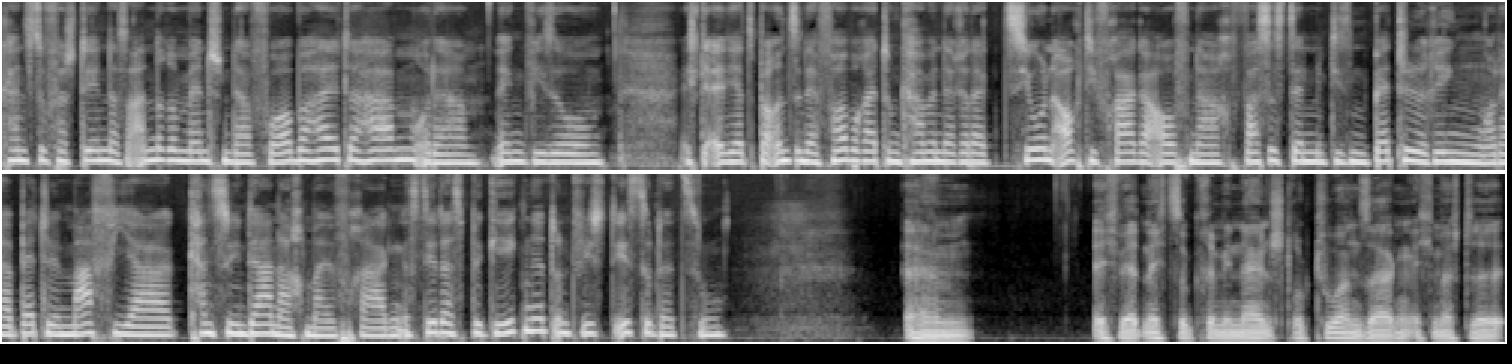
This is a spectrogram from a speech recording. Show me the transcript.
Kannst du verstehen, dass andere Menschen da Vorbehalte haben oder irgendwie so? Ich, jetzt bei uns in der Vorbereitung kam in der Redaktion auch die Frage auf nach, was ist denn mit diesen Battle-Ringen oder Battle-Mafia? Kannst du ihn danach mal fragen? Ist dir das begegnet und wie stehst du dazu? Ähm, ich werde nicht zu kriminellen Strukturen sagen, ich möchte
